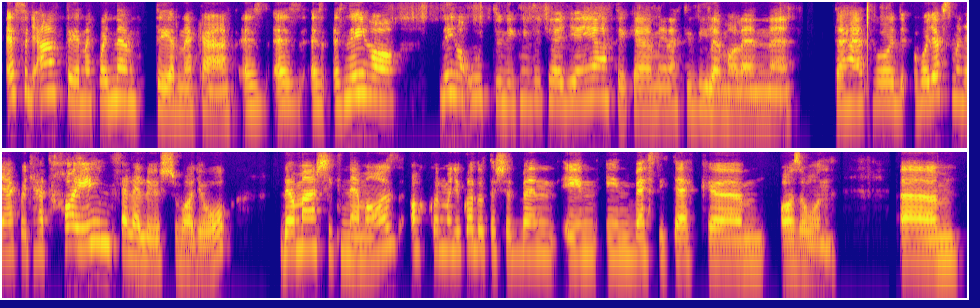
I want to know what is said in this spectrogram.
ez, hogy áttérnek, vagy nem térnek át, ez, ez, ez, ez néha, néha úgy tűnik, mintha egy ilyen játékelméleti dilema lenne. Tehát, hogy, hogy azt mondják, hogy hát ha én felelős vagyok, de a másik nem az, akkor mondjuk adott esetben én, én veszítek um, azon. Um,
